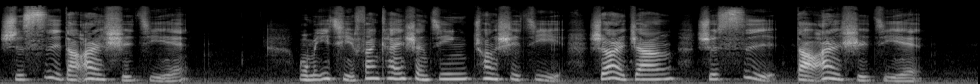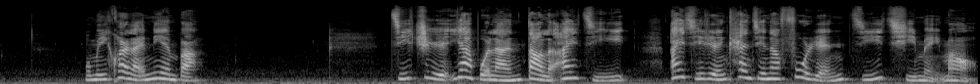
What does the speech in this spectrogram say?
十四到二十节。我们一起翻开圣经《创世纪》十二章十四到二十节，我们一块来念吧。及至亚伯兰到了埃及，埃及人看见那妇人极其美貌，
